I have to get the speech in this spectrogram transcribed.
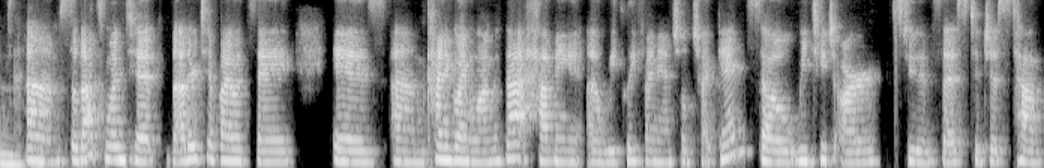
Mm-hmm. Um, so that's one tip. The other tip I would say is um, kind of going along with that, having a weekly financial check in. So we teach our students this to just have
